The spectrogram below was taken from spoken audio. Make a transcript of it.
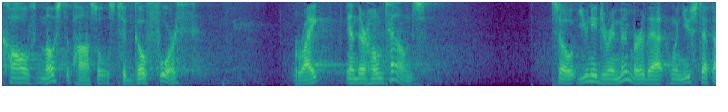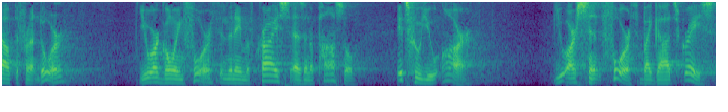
calls most apostles to go forth right in their hometowns. So you need to remember that when you step out the front door, you are going forth in the name of Christ as an apostle. It's who you are. You are sent forth by God's grace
